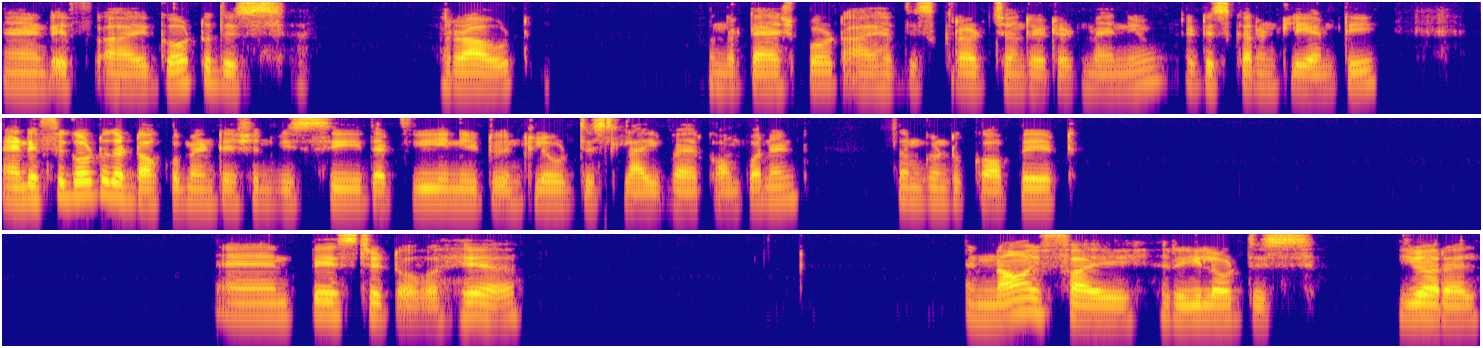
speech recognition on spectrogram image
and if I go to this route from the dashboard I have this CRUD generated menu. It is currently empty. And if we go to the documentation we see that we need to include this livewire component. So I'm going to copy it and paste it over here. And now if I reload this URL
